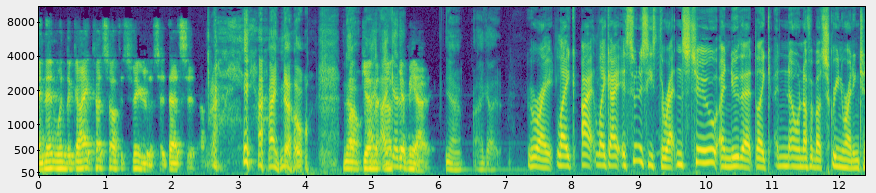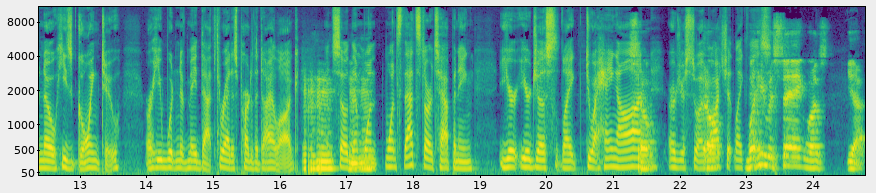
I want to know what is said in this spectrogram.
And then when the guy cuts off his finger, I said, "That's it. I'm, know. No, get, I, I get get it. me out of it." Yeah, I got it. Right. Like I like I as soon as he threatens to, I knew that like I know enough about screenwriting to know he's going to or he wouldn't have made that threat as part of the dialog Mm-hmm. And so then one, once that starts happening, you're you're just like do I hang on So- or just do I So watch it like what this? he was saying was, yeah.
